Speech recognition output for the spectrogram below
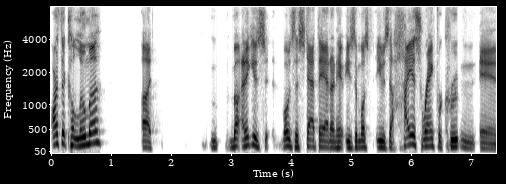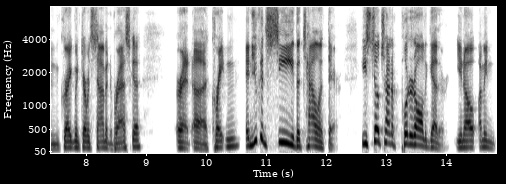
Arthur Kaluma, uh, I think he's what was the stat they had on him? He's the most he was the highest ranked recruit in, in Greg McDermott's time at Nebraska or at uh, Creighton, and you could see the talent there. He's still trying to put it all together. You know, I mean,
